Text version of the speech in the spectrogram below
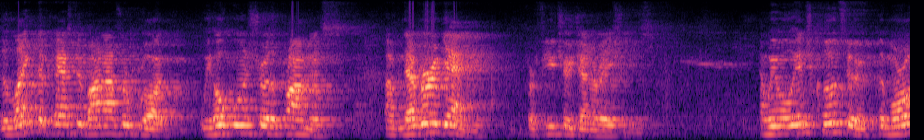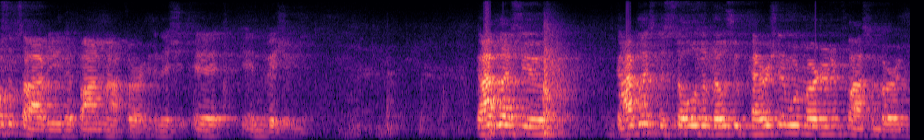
the light that Pastor Bonhoeffer brought, we hope will ensure the promise of never again for future generations. And we will inch closer to the moral society that Bonhoeffer uh, envisioned. God bless you. God bless the souls of those who perished and were murdered in Flossenburg.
